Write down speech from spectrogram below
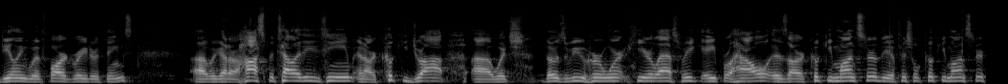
dealing with far greater things. Uh, we got our hospitality team and our cookie drop, uh, which those of you who weren't here last week, April Howell is our cookie monster, the official cookie monster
